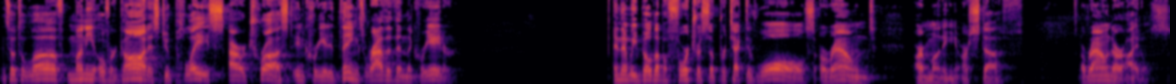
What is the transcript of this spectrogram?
And so to love money over God is to place our trust in created things rather than the Creator. And then we build up a fortress of protective walls around our money, our stuff, around our idols.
